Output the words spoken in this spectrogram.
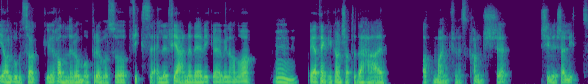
i all hovedsak eh, handler om å prøve oss å fikse eller fjerne det vi ikke vil ha noe av. Mm. Og jeg tenker kanskje at det her at mindfulness kanskje skiller seg litt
